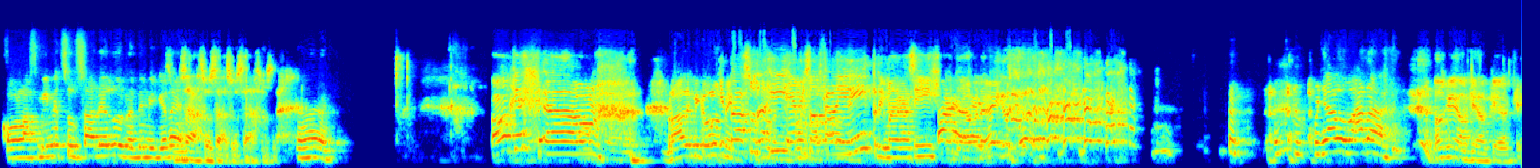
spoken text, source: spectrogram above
Kalau last minute susah deh lu nanti mikirnya. Susah susah susah susah. Eh, Oke, em, Beralih nih ke lu nih. kita sudahi episode kali ini. Terima kasih udah udah. Punya lu mana? Oke oke oke oke.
